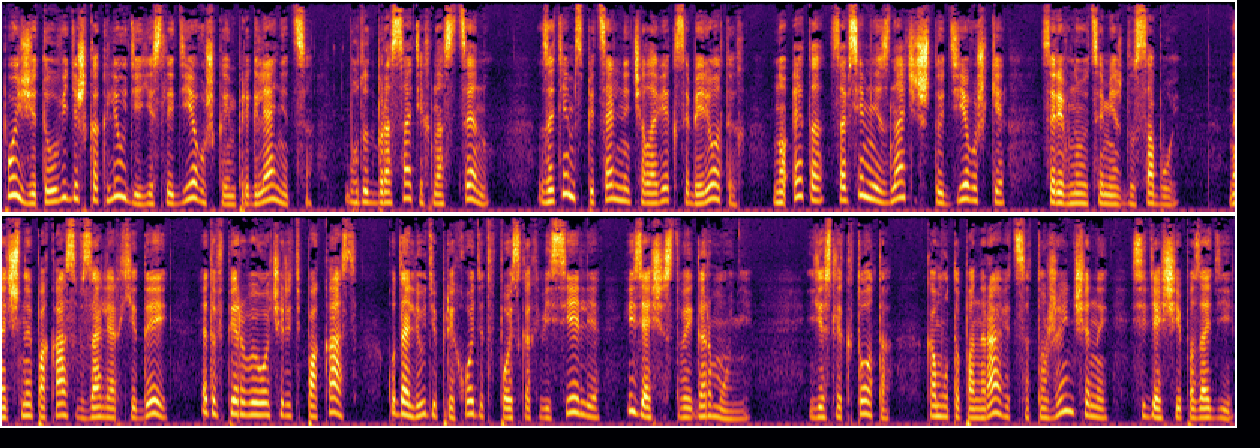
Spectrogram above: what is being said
Позже ты увидишь, как люди, если девушка им приглянется, будут бросать их на сцену. Затем специальный человек соберет их, но это совсем не значит, что девушки соревнуются между собой. Ночной показ в зале орхидей – это в первую очередь показ, куда люди приходят в поисках веселья, изящества и гармонии. Если кто-то кому-то понравится, то женщины, сидящие позади,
